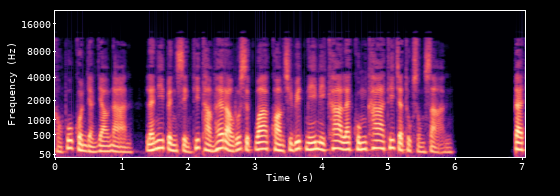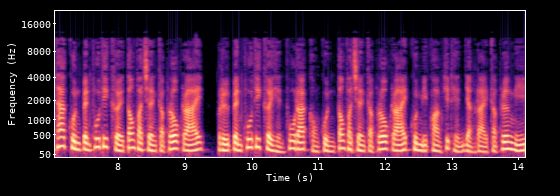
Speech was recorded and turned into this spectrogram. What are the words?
ของผู้คนอย่างยาวนาน และนี่เป็นสิ่งที่ทำให้เรารู้สึกว่าความชีวิตนี้มีค่าและคุ้มค่าที่จะถูกสงสาร แต่ถ้าคุณเป็นผู้ที่เคยต้องเผชิญกับโรคร้าย หรือเป็นผู้ที่เคยเห็นผู้รักของคุณต้องเผชิญกับโรคร้าย คุณมีความคิดเห็นอย่างไรกับเรื่องนี้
